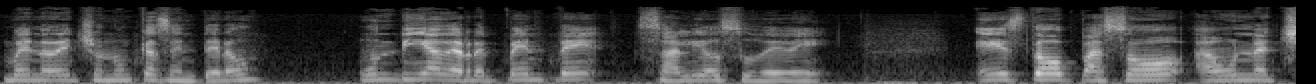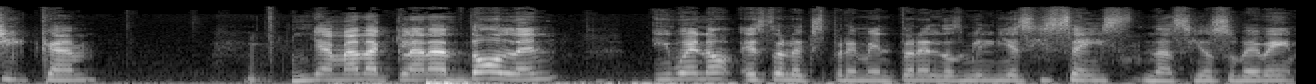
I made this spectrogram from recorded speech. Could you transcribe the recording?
Bueno, de hecho, nunca se enteró. Un día de repente salió su bebé. Esto pasó a una chica llamada Clara Dolan. Y bueno, esto lo experimentó en el 2016. Nació su bebé.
